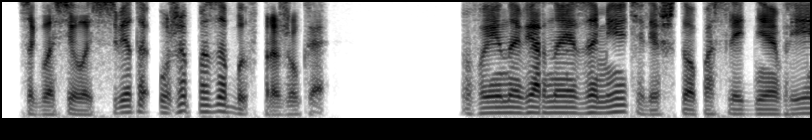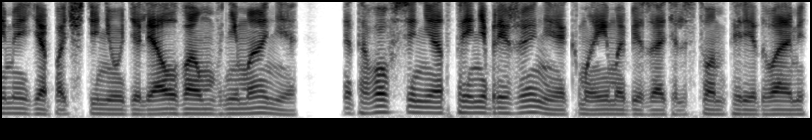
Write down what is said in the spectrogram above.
— согласилась Света, уже позабыв про жука. «Вы, наверное, заметили, что последнее время я почти не уделял вам внимания. Это вовсе не от пренебрежения к моим обязательствам перед вами.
